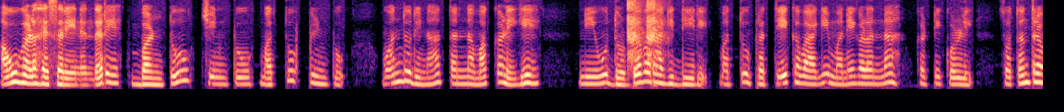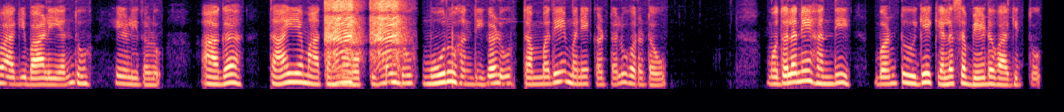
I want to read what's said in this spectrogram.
ಅವುಗಳ ಹೆಸರೇನೆಂದರೆ ಬಂಟು, ಚಿಂಟು ಮತ್ತು ಪಿಂಟು. ಒಂದು ದಿನ ತನ್ನ ಮಕ್ಕಳಿಗೆ, ನೀವು ದೊಡ್ಡವರಾಗಿದ್ದೀರಿ ಮತ್ತು ಪ್ರತ್ಯೇಕವಾಗಿ ಮನೆಗಳನ್ನು ಕಟ್ಟಿಕೊಳ್ಳಿ, ಸ್ವತಂತ್ರವಾಗಿ ಬಾಳಿ ಎಂದು ಹೇಳಿದಳು. ಆಗ ತಾಯಿಯ ಮಾತನ್ನು ಒಪ್ಪಿಕೊಂಡು ಮೂರು ಹಂದಿಗಳು ತಮ್ಮದೇ ಮನೆ ಕಟ್ಟಲು ಹೊರಟವು. ಮೊದಲನೇ ಹಂದಿ ಬಂಟುವಿಗೆ ಕೆಲಸ ಬೇಡವಾಗಿತ್ತು.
